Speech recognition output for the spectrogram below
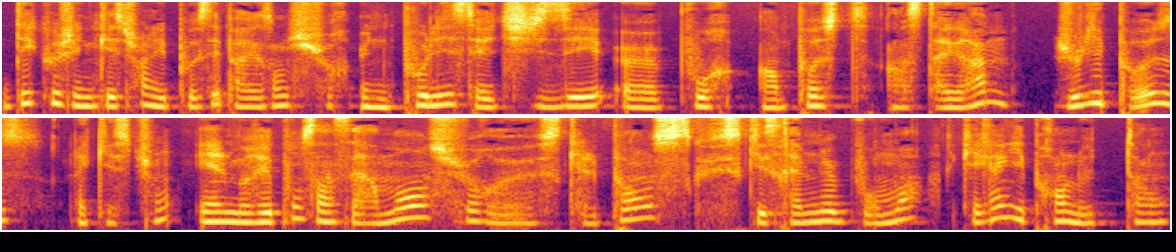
dès que j'ai une question à lui poser, par exemple sur une police à utiliser euh, pour un post Instagram, je lui pose la question et elle me répond sincèrement sur ce qu'elle pense, ce qui serait mieux pour moi. Quelqu'un qui prend le temps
